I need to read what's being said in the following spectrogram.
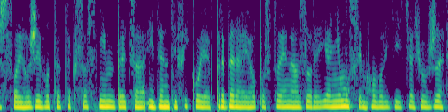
svojho života, tak sa s ním predsa identifikuje, preberá jeho postoje, názory. Ja nemusím hovoriť dieťaťu, že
